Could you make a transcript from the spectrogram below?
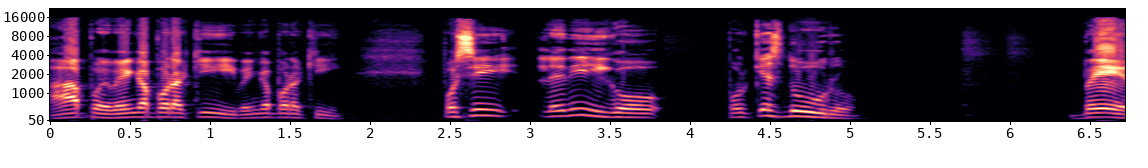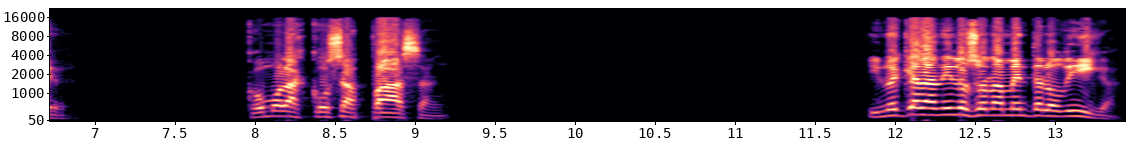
Ah, pues venga por aquí, venga por aquí. Pues sí, le digo, porque es duro ver cómo las cosas pasan. Y no es que Danilo solamente lo diga.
